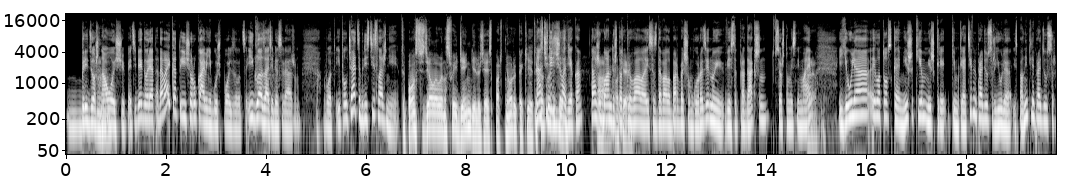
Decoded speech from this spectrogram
бредешь на ощупь, а тебе говорят, а давай-ка ты еще руками не будешь пользоваться, и глаза тебе свяжем. Вот. И получается, брести сложнее. Ты полностью сделала его на свои деньги, или у тебя есть партнеры какие-то? Нас Какой четыре человека. Та же А, банда, что окей. открывала и создавала бар в большом городе, ну и весь этот продакшн, все, что мы снимаем. Понятно. Юля Илотовская, Миша Ким, Миша Ким креативный продюсер, Юля исполнительный продюсер.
